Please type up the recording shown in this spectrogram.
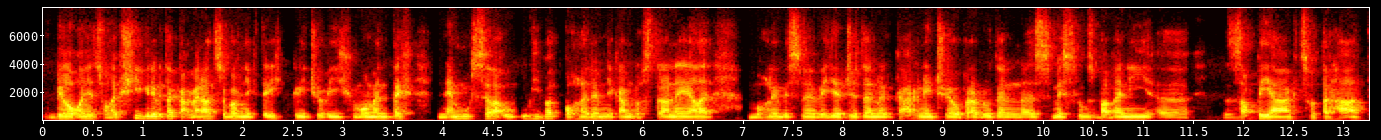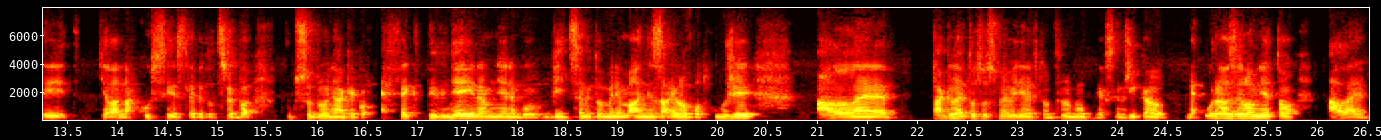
bylo o něco lepší, kdyby ta kamera třeba v některých klíčových momentech nemusela uhýbat pohledem někam do strany, ale mohli bychom vidět, že ten Carnage je opravdu ten smyslu zbavený eh, zabiják, co trhá ty, těla na kusy, jestli by to třeba působilo nějak jako efektivněji na mě, nebo více mi to minimálně zarilo pod kůži, ale takhle to, co jsme viděli v tom filmu, jak jsem říkal, neurazilo mě to, ale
